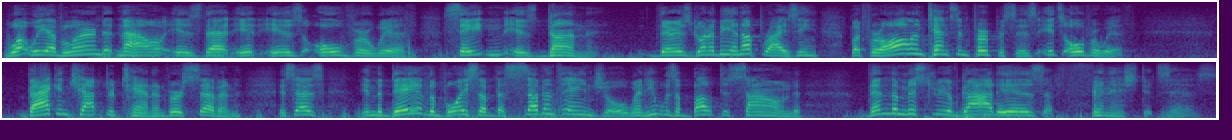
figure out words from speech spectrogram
What we have learned now is that it is over with. Satan is done. There is going to be an uprising, but for all intents and purposes, it's over with back in chapter 10 and verse 7, it says, In the day of the voice of the seventh angel, when he was about to sound, then the mystery of God is finished, it says.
